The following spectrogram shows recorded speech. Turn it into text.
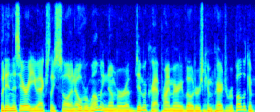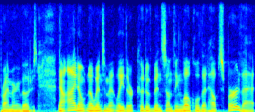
But in this area, you actually saw an overwhelming number of Democrat primary voters compared to Republican primary voters. Now, I don't know intimately. There could have been something local that helped spur that.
